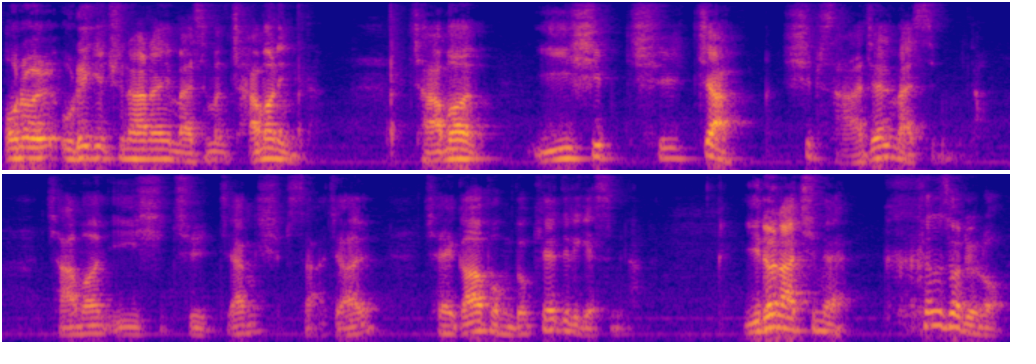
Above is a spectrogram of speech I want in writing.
오늘 우리에게 주는 하나님 말씀은 잠언입니다. 잠언 27장 14절 말씀입니다. 잠언 27장 14절 제가 봉독해 드리겠습니다. 이른 아침에 큰 소리로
